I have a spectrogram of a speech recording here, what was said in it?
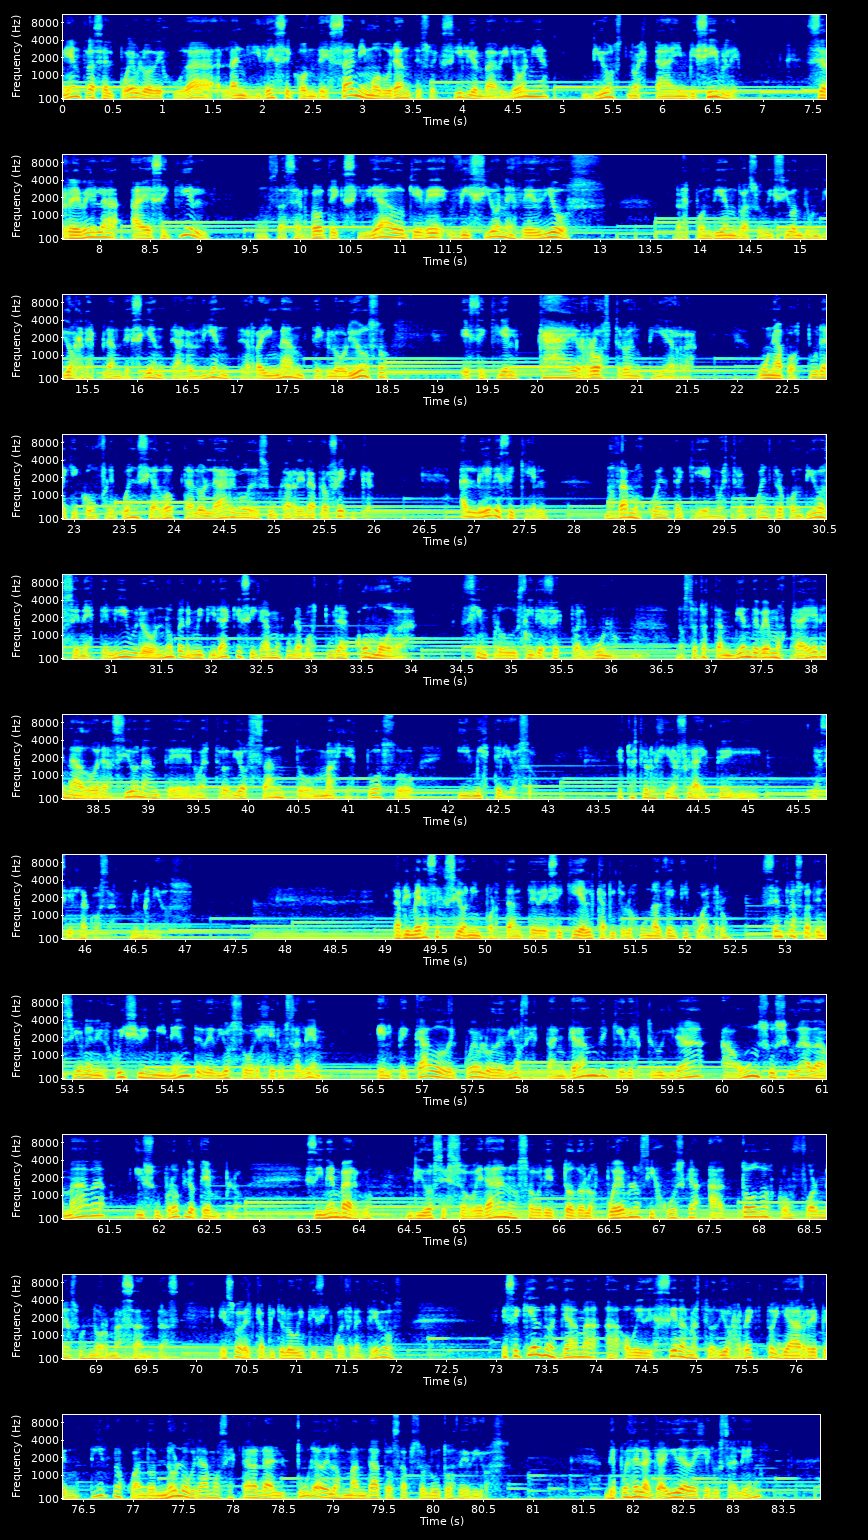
Mientras el pueblo de Judá languidece con desánimo durante su exilio en Babilonia, Dios no está invisible. Se revela a Ezequiel, un sacerdote exiliado que ve visiones de Dios, respondiendo a su visión de un Dios resplandeciente, ardiente, reinante, glorioso. Ezequiel cae rostro en tierra, una postura que con frecuencia adopta a lo largo de su carrera profética. Al leer Ezequiel, nos damos cuenta que nuestro encuentro con Dios en este libro no permitirá que sigamos una postura cómoda, sin producir efecto alguno. Nosotros también debemos caer en adoración ante nuestro Dios santo, majestuoso y misterioso. Esto es Teología Flight y, y así es la cosa. Bienvenidos. La primera sección importante de Ezequiel, capítulos 1 al 24, centra su atención en el juicio inminente de Dios sobre Jerusalén el pecado del pueblo de Dios es tan grande que destruirá aún su ciudad amada y su propio templo. Sin embargo, Dios es soberano sobre todos los pueblos y juzga a todos conforme a sus normas santas. Eso del capítulo 25 al 32. Ezequiel nos llama a obedecer a nuestro Dios recto y a arrepentirnos cuando no logramos estar a la altura de los mandatos absolutos de Dios. Después de la caída de Jerusalén,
